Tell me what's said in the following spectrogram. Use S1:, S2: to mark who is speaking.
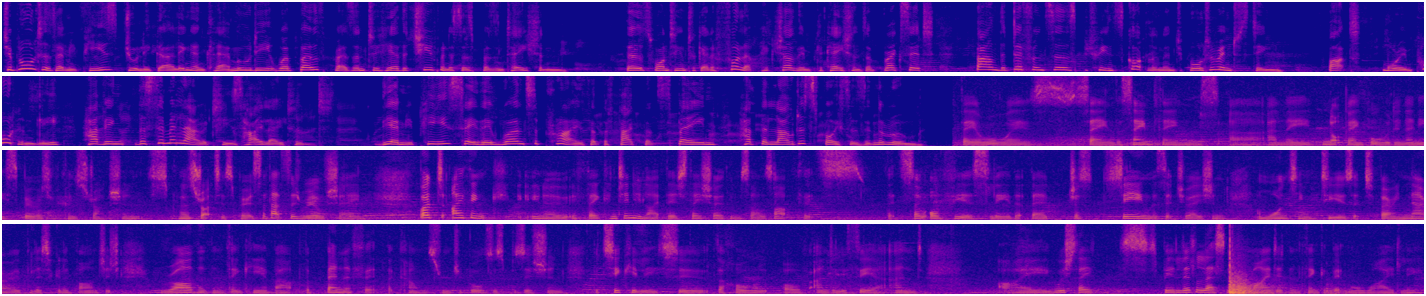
S1: Gibraltar's MEPs, Julie Girling and Claire Moody, were both present to hear the Chief Minister's presentation. Those wanting to get a fuller picture of the implications of Brexit found the differences between Scotland and Gibraltar interesting, but more importantly, having the similarities highlighted. The MEPs say they weren't surprised at the fact that Spain had the loudest voices in the room.
S2: They are always saying the same things uh, and they not going forward in any spirit of construction, constructive spirit. So that's a real shame. But I think, you know, if they continue like this, they show themselves up. It's it's so obviously that they're just seeing the situation and wanting to use it to very narrow political advantage rather than thinking about the benefit that comes from Gibraltar's position, particularly to the whole of Andalusia. And I wish they'd be a little less narrow-minded and think a bit more widely.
